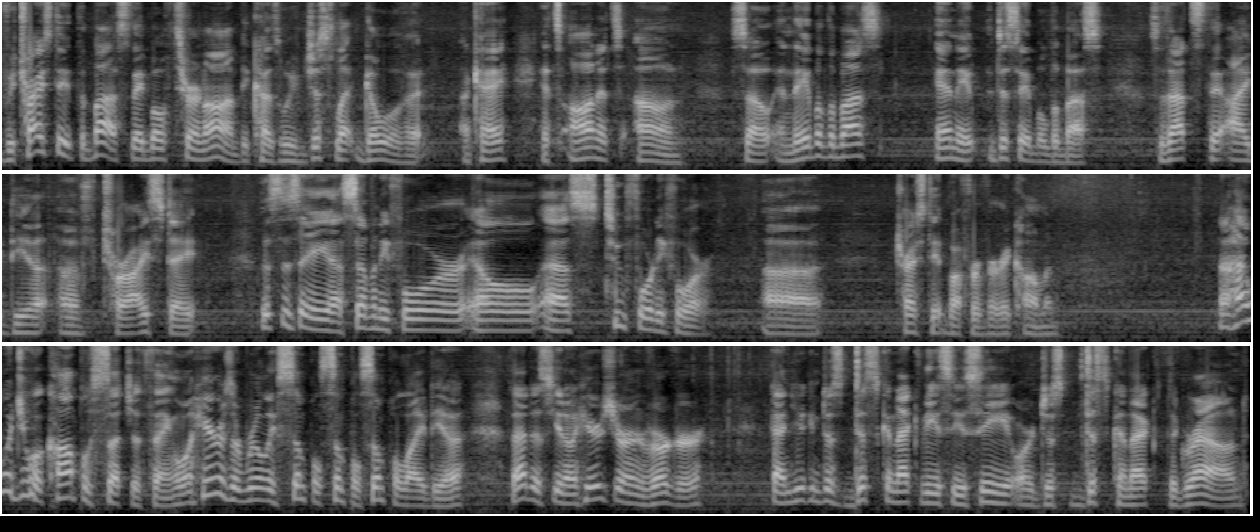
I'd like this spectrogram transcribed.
If we tri-state the bus, they both turn on because we've just let go of it, okay? It's on its own. So enable the bus and disable the bus. So that's the idea of tri-state. This is a, 74LS244 uh, tri-state buffer, very common. Now, how would you accomplish such a thing? Well, here's a really simple, simple, simple idea. That is, you know, here's your inverter, and you can just disconnect VCC or just disconnect the ground.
